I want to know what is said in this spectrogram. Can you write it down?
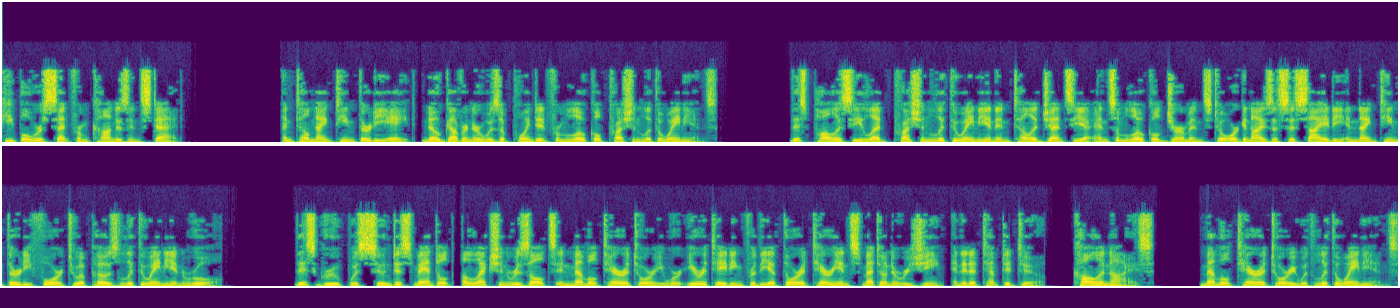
People were sent from Kaunas instead. Until 1938, no governor was appointed from local Prussian Lithuanians. This policy led Prussian Lithuanian intelligentsia and some local Germans to organize a society in 1934 to oppose Lithuanian rule. This group was soon dismantled. Election results in Memel territory were irritating for the authoritarian Smetona regime, and it attempted to colonize Memel territory with Lithuanians.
